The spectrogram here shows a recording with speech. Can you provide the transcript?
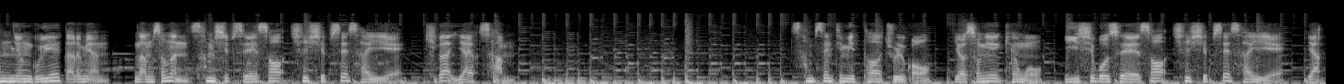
한 연구에 따르면 남성은 30세에서 70세 사이에 키가 약 3, 3cm 줄고 여성의 경우 25세에서 70세 사이에 약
